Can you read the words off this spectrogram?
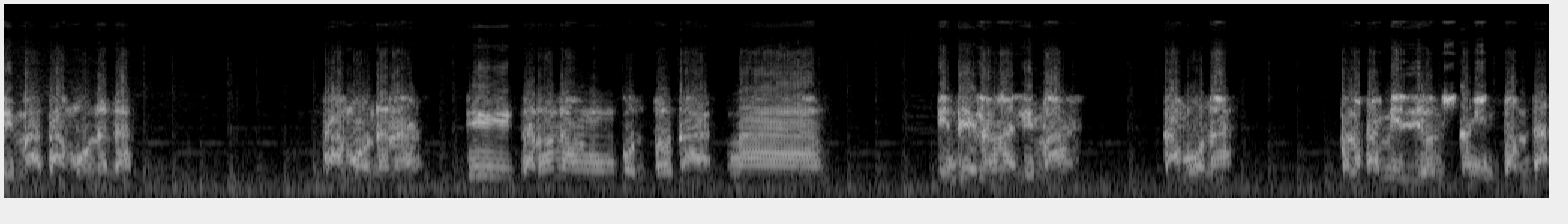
lima damo na na. Damo na na. Eh karon ang punto da nga hindi lang na lima. Damo na. Wala ka millions ng income da.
